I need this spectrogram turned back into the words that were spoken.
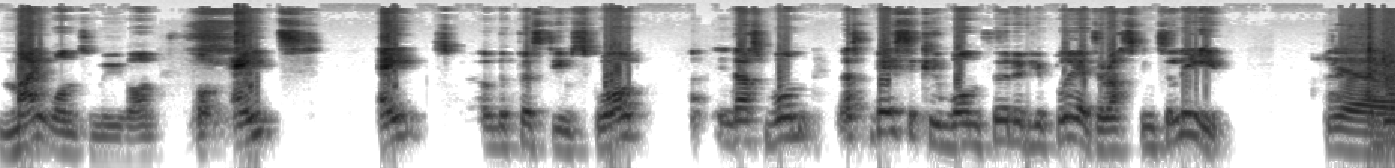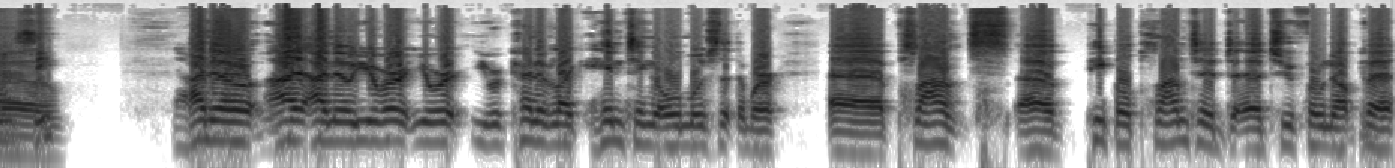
might want to move on. But eight, eight of the first team squad, that's one. That's basically one third of your players are asking to leave. Yeah. I don't see. I know, I, I know you were you were you were kind of like hinting almost that there were uh, plants, uh, people planted uh, to phone up uh,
